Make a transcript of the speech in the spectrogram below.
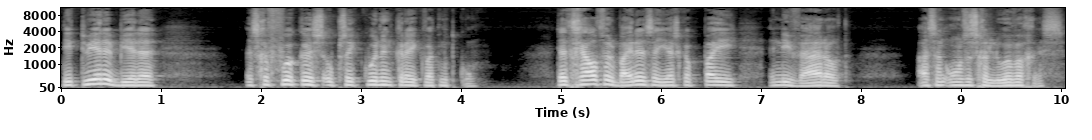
Die tweede bede is gefokus op sy koninkryk wat moet kom. Dit geld vir beide sy heerskappy in die wêreld as aan ons as gelowiges,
